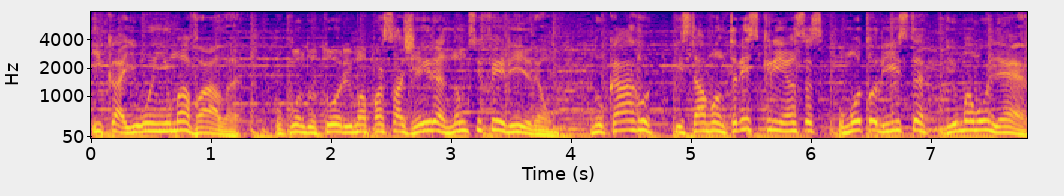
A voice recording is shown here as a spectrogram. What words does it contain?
e caiu em uma vala. O condutor e uma passageira não se feriram. No carro estavam três crianças, o motorista e uma mulher,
